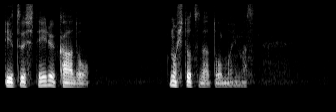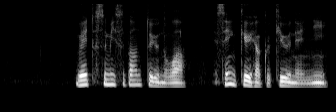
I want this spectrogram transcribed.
流通しているカードの一つだと思います。ウェイト・スミス版というのは1909年に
